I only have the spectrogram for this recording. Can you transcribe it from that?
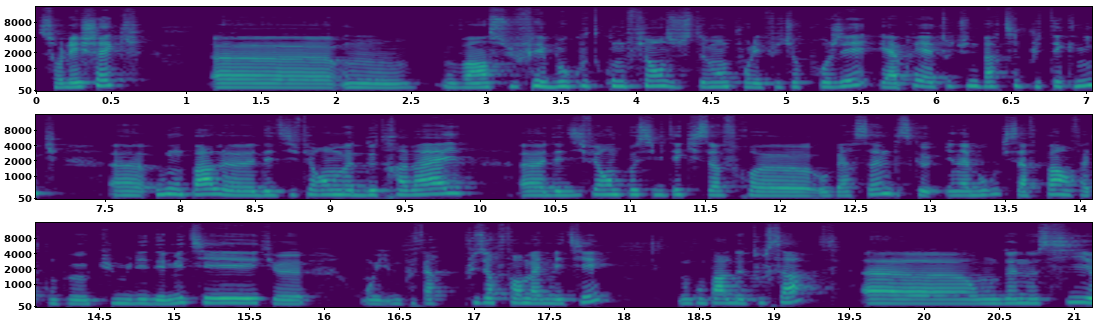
sur l'échec. Euh, on, va insuffler beaucoup de confiance justement pour les futurs projets. Et après, il y a toute une partie plus technique euh, où on parle euh, des différents modes de travail, euh, des différentes possibilités qui s'offrent euh, aux personnes, parce qu'il y en a beaucoup qui savent pas en fait qu'on peut cumuler des métiers, que on, peut faire plusieurs formats de métiers. Donc on parle de tout ça. on donne aussi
